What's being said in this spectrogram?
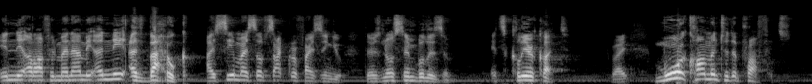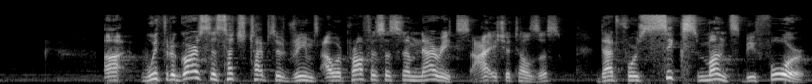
Inni ara fil manami anni adbahuk. I see myself sacrificing you. There's no symbolism. It's clear cut, right? More common to the prophets. Uh, with regards to such types of dreams, our Prophet ﷺ narrates, Aisha tells us, that for six months before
